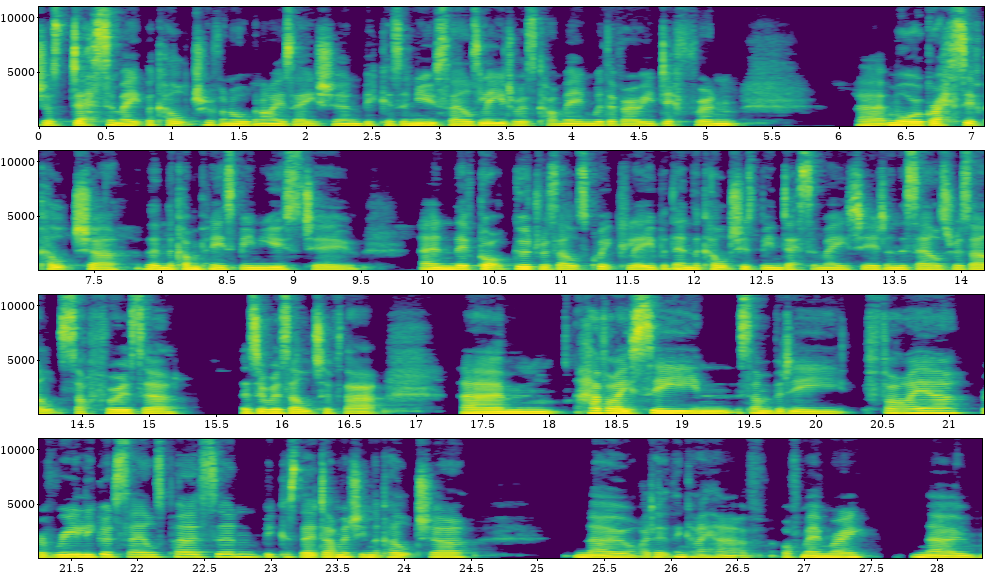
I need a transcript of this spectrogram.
just decimate the culture of an organization because a new sales leader has come in with a very different, uh, more aggressive culture than the company's been used to. And they've got good results quickly, but then the culture's been decimated and the sales results suffer as a as a result of that. Um, have I seen somebody fire a really good salesperson because they're damaging the culture? No, I don't think I have off memory. No.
